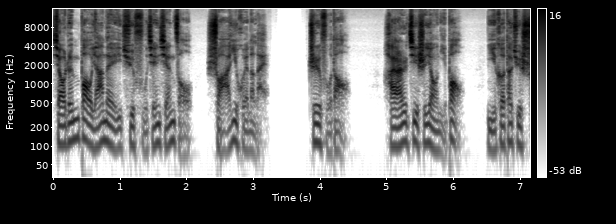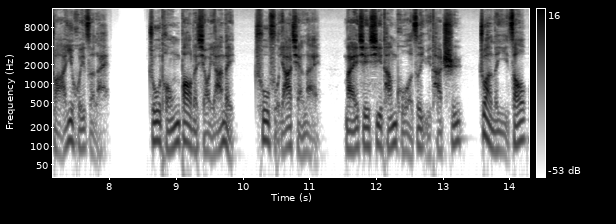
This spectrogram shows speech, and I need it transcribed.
小人抱衙内去府前闲走，耍一回了来。”知府道：“孩儿既是要你抱，你和他去耍一回子来。”朱仝抱了小衙内出府衙前来，买些细糖果子与他吃，转了一遭，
